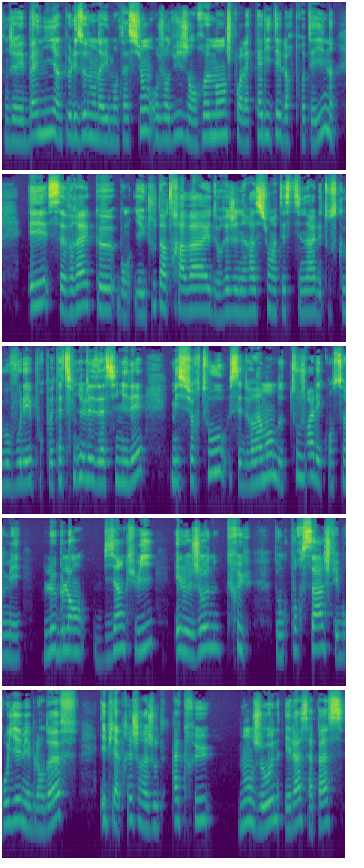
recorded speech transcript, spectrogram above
Donc, j'avais banni un peu les œufs de mon alimentation. Aujourd'hui, j'en remange pour la qualité de leurs protéines. Et c'est vrai que, bon, il y a eu tout un travail de régénération intestinale et tout ce que vous voulez pour peut-être mieux les assimiler. Mais surtout, c'est vraiment de toujours les consommer le blanc bien cuit et le jaune cru. Donc pour ça, je fais brouiller mes blancs d'œufs et puis après je rajoute accru mon jaune et là ça passe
